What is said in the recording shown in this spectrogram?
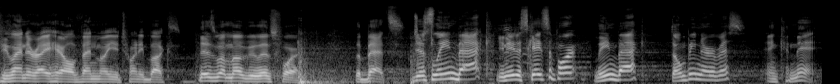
If you land it right here, I'll Venmo you 20 bucks. This is what Mowgli lives for. The bets. Just lean back. You need a skate support? Lean back. Don't be nervous and commit.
